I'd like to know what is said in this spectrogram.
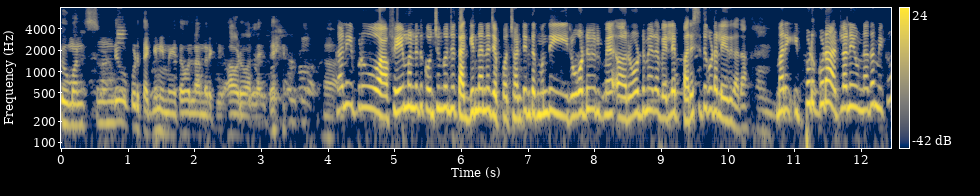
టూ మంత్స్ నుండి ఇప్పుడు తగ్గినాయి మిగతా వాళ్ళందరికీ ఆవిడ వల్ల అయితే. కానీ ఇప్పుడు ఆ ఫేమ్ అనేది కొంచెం కొంచెం తగ్గిందనే చెప్పొచ్చు. అంటే ఇంతకు ముందు ఈ రోడ్డు రోడ్డు మీద వెళ్ళే పరిస్థితి కూడా లేదు కదా. మరి ఇప్పుడు కూడా అట్లానే ఉన్నదా మీకు?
